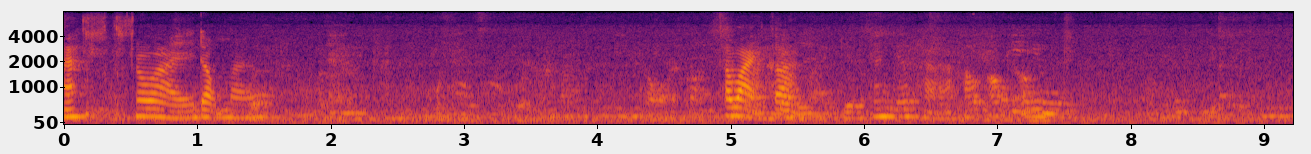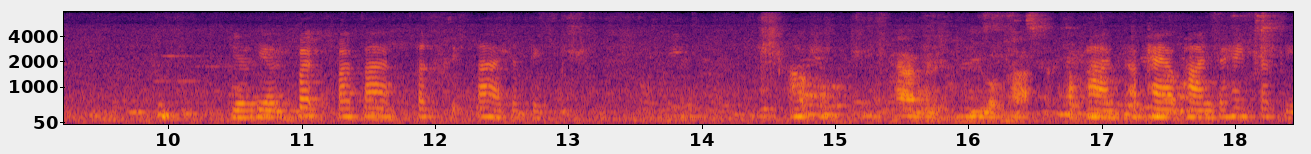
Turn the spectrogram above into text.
ฮะถวายดอกไม้ถวายก่อนเดี๋ยวท่านยะถาเขาเอาเอาเดี๋ยวเดี๋ยวป้าป้าป้าป้าป้าจะติดเอาเอาทานไปดีกว่าผักเอาพานเอาแพรเอาพานไปให้ป้าติ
